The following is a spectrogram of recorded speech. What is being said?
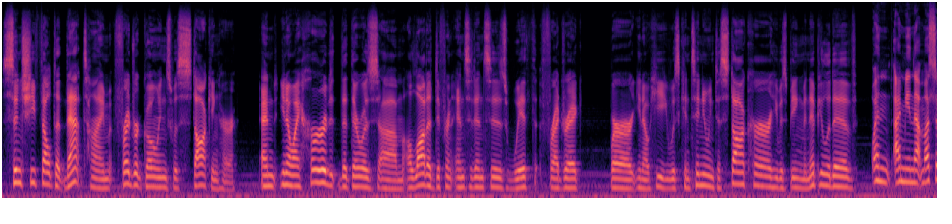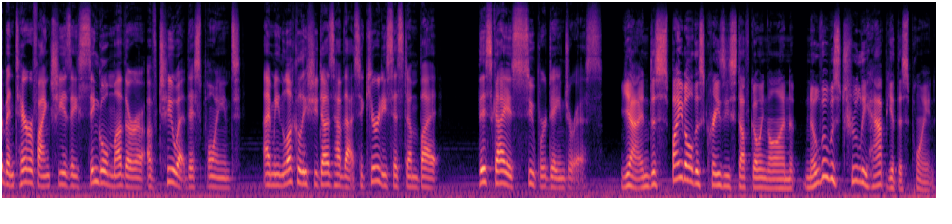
since she felt at that time Frederick Goings was stalking her. And, you know, I heard that there was um, a lot of different incidences with Frederick where, you know, he was continuing to stalk her, he was being manipulative. And I mean, that must have been terrifying. She is a single mother of two at this point. I mean, luckily she does have that security system, but this guy is super dangerous. Yeah, and despite all this crazy stuff going on, Nova was truly happy at this point,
